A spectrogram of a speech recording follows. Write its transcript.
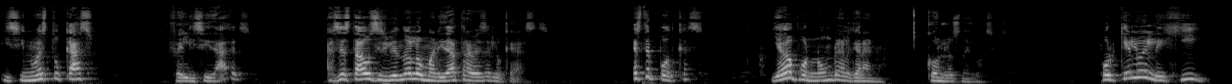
Y si no es tu caso, felicidades. Has estado sirviendo a la humanidad a través de lo que haces. Este podcast lleva por nombre al grano con los negocios. ¿Por qué lo elegí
